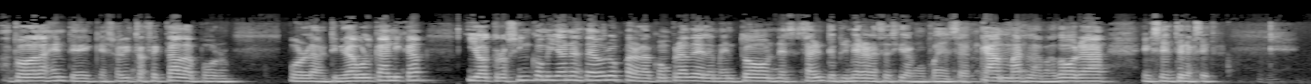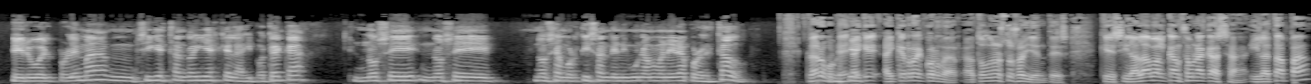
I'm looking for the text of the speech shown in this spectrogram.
a toda la gente que se ha visto afectada por, por la actividad volcánica y otros 5 millones de euros para la compra de elementos necesarios de primera necesidad, como pueden ser camas, lavadoras, etcétera, etcétera. Pero el problema mm, sigue estando ahí es que las hipotecas no se, no se, no se amortizan de ninguna manera por el Estado. Claro, porque hay que, hay que recordar a todos nuestros oyentes que si la lava alcanza una casa y la tapa,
